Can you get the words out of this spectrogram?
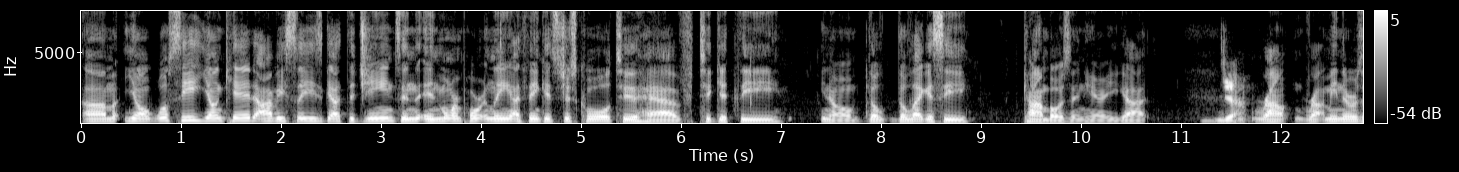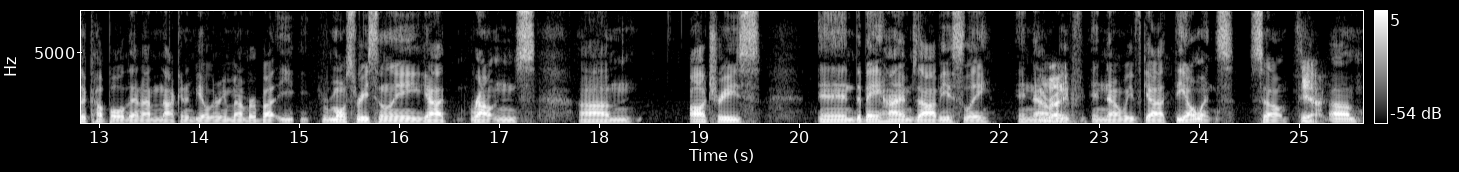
um, you know, we'll see. Young kid, obviously, he's got the genes, and, and more importantly, I think it's just cool to have to get the, you know, the the legacy combos in here. You got, yeah, round. I mean, there was a couple that I'm not going to be able to remember, but most recently, you got Rautins, um, Autry's, and the Boeheims, obviously, and now right. we've and now we've got the Owens. So yeah, um,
